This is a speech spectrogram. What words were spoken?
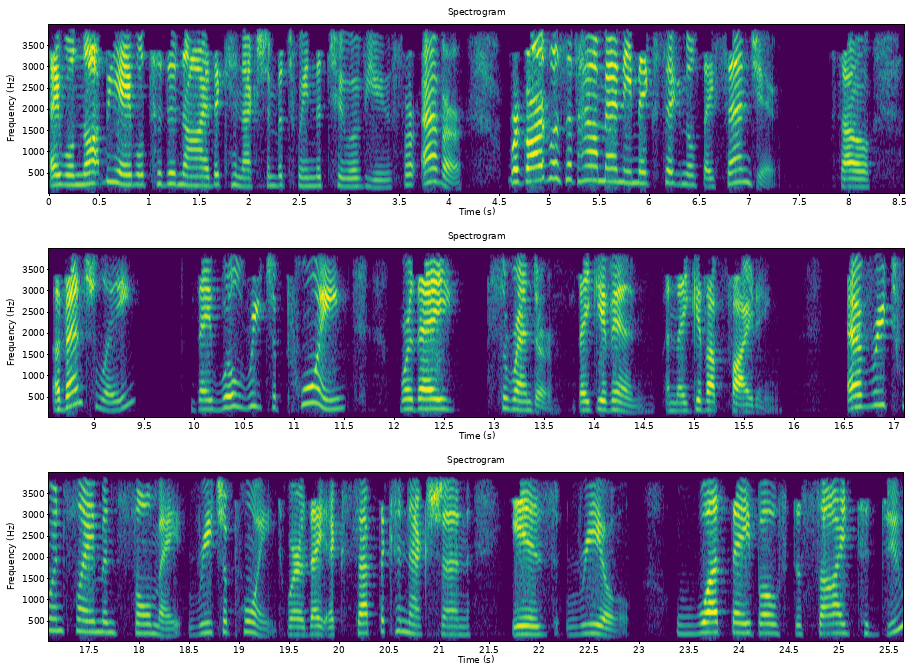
They will not be able to deny the connection between the two of you forever, regardless of how many mixed signals they send you. So eventually, they will reach a point where they surrender, they give in, and they give up fighting every twin flame and soulmate reach a point where they accept the connection is real. What they both decide to do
